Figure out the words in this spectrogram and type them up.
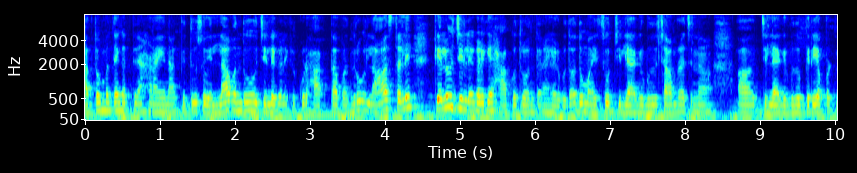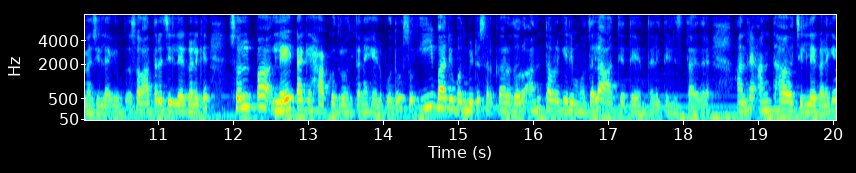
ಹತ್ತೊಂಬತ್ತನೇ ಕಂತಿನ ಹಣ ಏನಾಗ್ತಿತ್ತು? ಸೊ ಎಲ್ಲ ಒಂದು ಜಿಲ್ಲೆಗಳಿಗೆ ಕೂಡ ಹಾಕ್ತಾ ಬಂದರು. ಲಾಸ್ಟಲ್ಲಿ ಕೆಲವು ಜಿಲ್ಲೆಗಳಿಗೆ ಹಾಕಿದ್ರು ಅಂತಲೇ ಹೇಳ್ಬೋದು. ಅದು ಮೈಸೂರು ಜಿಲ್ಲೆ ಆಗಿರ್ಬೋದು, ಚಾಮರಾಜನ ಜಿಲ್ಲೆ ಆಗಿರ್ಬೋದು ಪಿರಿಯಾಪಟ್ಟಣ ಜಿಲ್ಲೆ ಆಗಿರ್ಬೋದು. ಸೊ ಆ ಥರ ಜಿಲ್ಲೆಗಳಿಗೆ ಸ್ವಲ್ಪ ಲೇಟಾಗಿ ಹಾಕಿದ್ರು ಅಂತಲೇ ಹೇಳ್ಬೋದು. ಸೊ ಈ ಬಾರಿ ಬಂದುಬಿಟ್ಟು ಸರ್ಕಾರದವರು ಅಂಥವ್ರಿಗೆ ಇಲ್ಲಿ ಮೊದಲ ಆದ್ಯತೆ ಅಂತಲೇ ತಿಳಿಸ್ತಾ ಇದ್ದಾರೆ. ಅಂದರೆ ಅಂತಹ ಜಿಲ್ಲೆಗಳಿಗೆ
